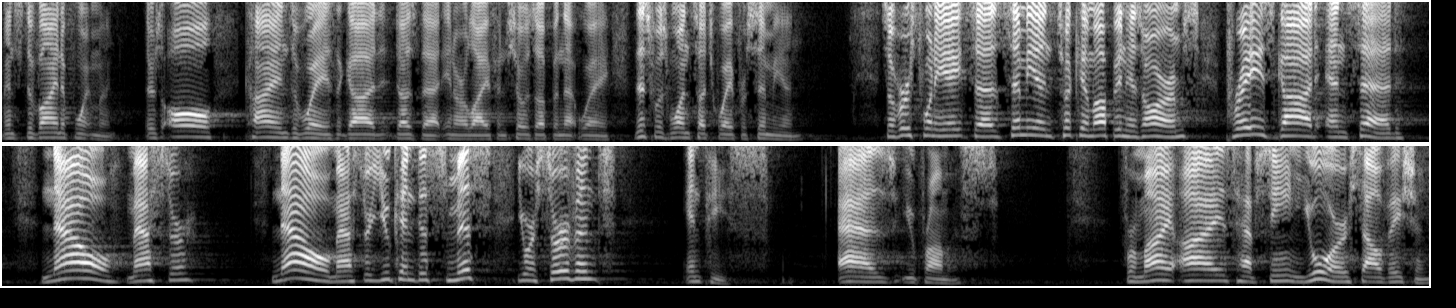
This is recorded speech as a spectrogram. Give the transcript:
and it's divine appointment. There's all kinds of ways that God does that in our life and shows up in that way. This was one such way for Simeon. So, verse 28 says Simeon took him up in his arms, praised God, and said, Now, Master, now, Master, you can dismiss your servant in peace, as you promised. For my eyes have seen your salvation.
